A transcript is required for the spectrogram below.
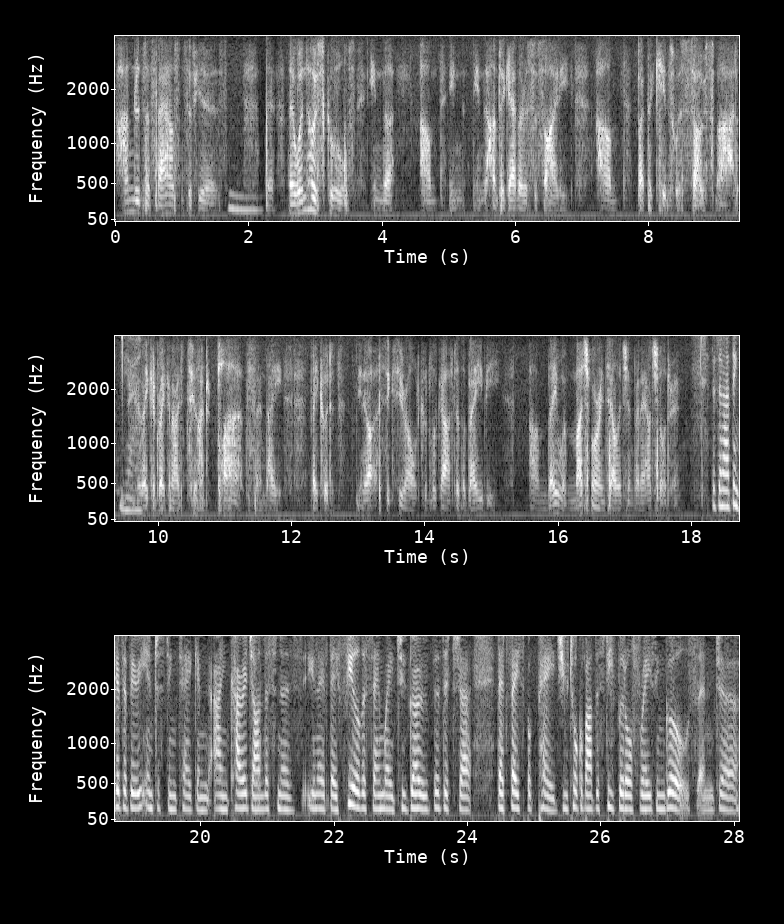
hundreds of thousands of years. Mm. There, there were no schools in the um, in in the hunter-gatherer society, um, but the kids were so smart. Yeah. They could recognize 200 plants, and they they could, you know, a six-year-old could look after the baby um, they were much more intelligent than our children. Listen, I think it's a very interesting take, and I encourage our listeners, you know, if they feel the same way, to go visit uh, that Facebook page. You talk about the Steve Biddulph Raising Girls, and uh,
